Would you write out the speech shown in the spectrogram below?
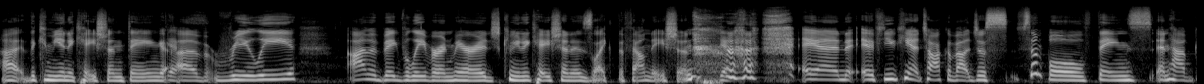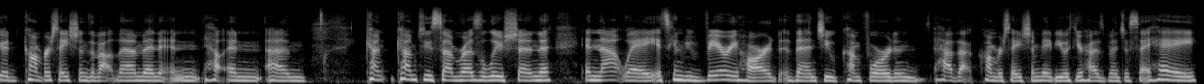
uh, the communication thing yes. of really I'm a big believer in marriage. Communication is like the foundation. Yes. and if you can't talk about just simple things and have good conversations about them and and and um, come, come to some resolution in that way, it's going to be very hard then to come forward and have that conversation maybe with your husband to say, hey,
